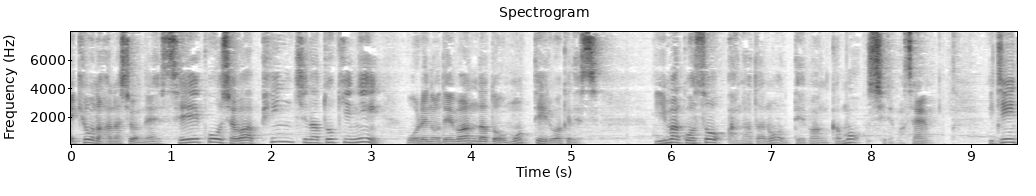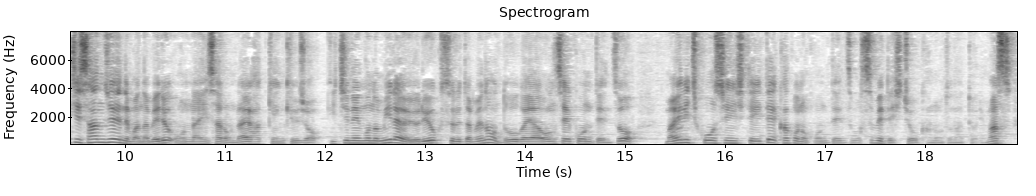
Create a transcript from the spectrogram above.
え今日の話はね成功者はピンチな時に俺の出番だと思っているわけです。今こそあなたの出番かもしれません。1日30円で学べるオンラインサロンライフハック研究所。1年後の未来をより良くするための動画や音声コンテンツを毎日更新していて過去のコンテンツも全て視聴可能となっております。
